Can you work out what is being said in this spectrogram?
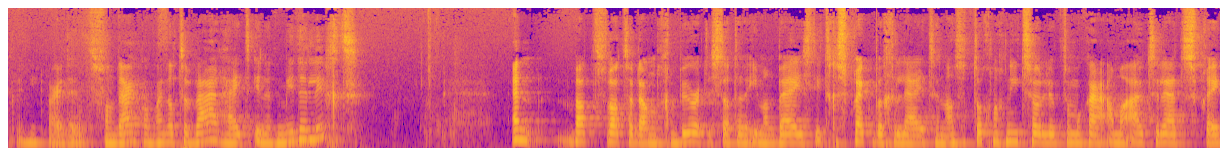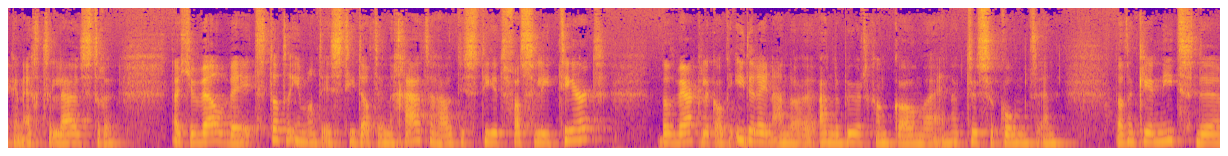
ik weet niet waar het vandaan komt, maar dat de waarheid in het midden ligt. En wat, wat er dan gebeurt is dat er iemand bij is die het gesprek begeleidt. En als het toch nog niet zo lukt om elkaar allemaal uit te laten spreken en echt te luisteren, dat je wel weet dat er iemand is die dat in de gaten houdt, dus die het faciliteert. Dat werkelijk ook iedereen aan de, aan de beurt kan komen en ertussen komt. En dat een keer niet de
